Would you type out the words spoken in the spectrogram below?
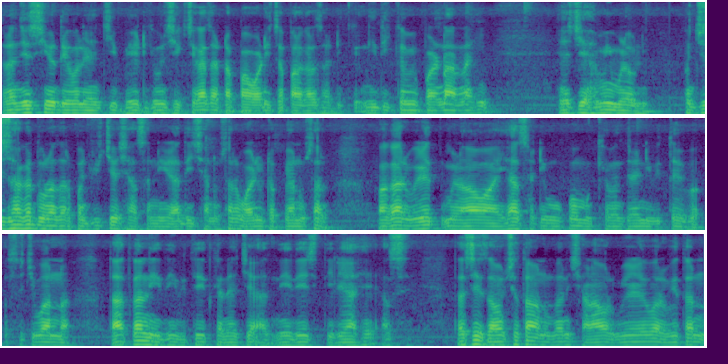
रणजितसिंह देवल यांची भेट घेऊन शिक्षकाचा टप्पा वाढीच्या पगारासाठी निधी कमी पडणार नाही याची हमी मिळवली. पंचवीस ऑगस्ट दोन हजार पंचवीसच्या शासन आदेशानुसार वाढीव टप्प्यानुसार पगार वेळेत मिळावा यासाठी उपमुख्यमंत्र्यांनी वित्त विभाग सचिवांना तात्काळ निधी वितरित करण्याचे निर्देश दिले आहे असे तसेच अंशता अनुदान शाळावर वेळेवर वेतन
